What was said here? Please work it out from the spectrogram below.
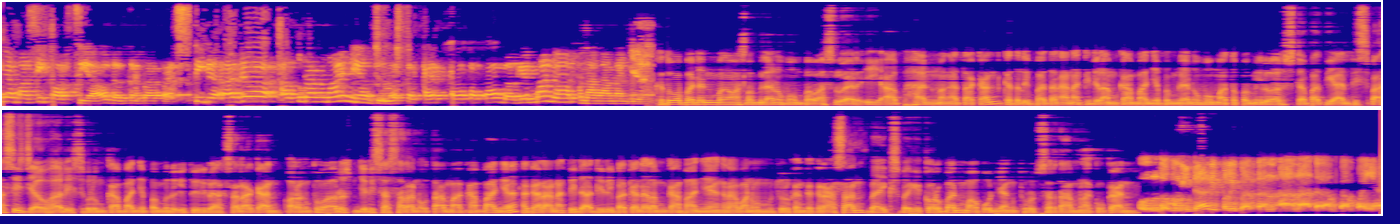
sifatnya masih parsial dan terbatas. Tidak ada aturan main yang jelas terkait protokol bagaimana penanganannya. Ketua Badan Pengawas Pemilihan Umum Bawaslu RI Abhan mengatakan keterlibatan anak di dalam kampanye pemilihan umum atau pemilu harus dapat diantisipasi jauh hari sebelum kampanye pemilu itu dilaksanakan. Orang tua harus menjadi sasaran utama kampanye agar anak tidak dilibatkan dalam kampanye yang rawan memunculkan kekerasan baik sebagai korban maupun yang turut serta melakukan. Untuk menghindari pelibatan anak dalam kampanye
